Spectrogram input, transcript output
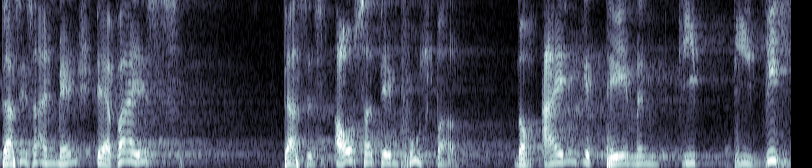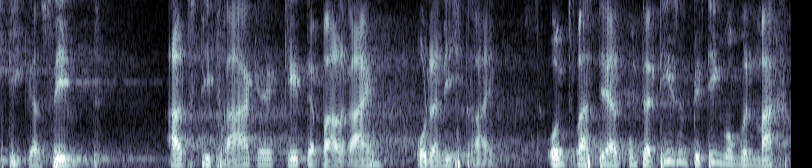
das ist ein Mensch, der weiß, dass es außer dem Fußball noch einige Themen gibt, die wichtiger sind als die Frage, geht der Ball rein oder nicht rein. Und was der unter diesen Bedingungen macht,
